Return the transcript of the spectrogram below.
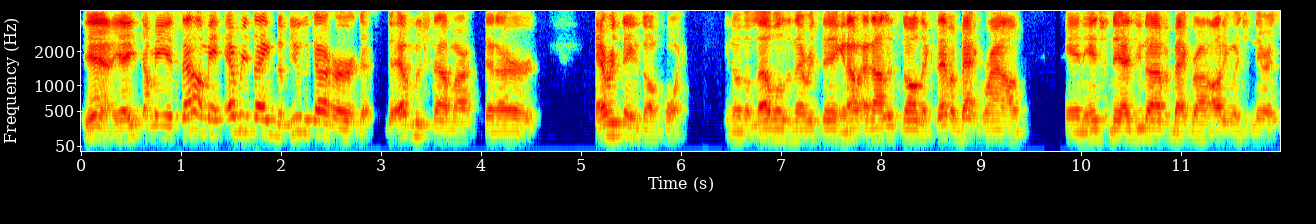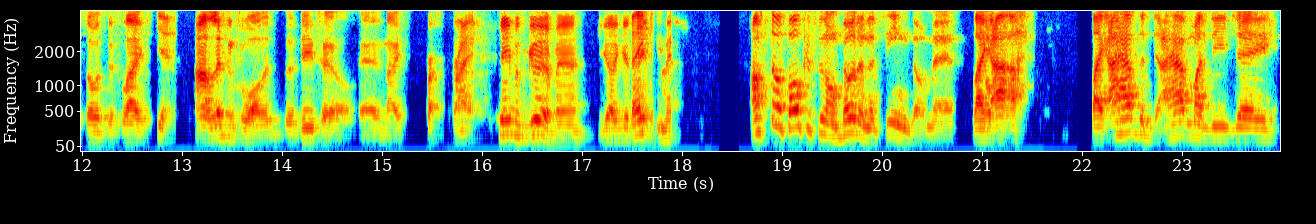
Yeah, yeah. I mean, it sounds. I mean, everything. The music I heard, the evolution album that I heard, everything's on point. You know, the levels and everything. And I and I listen to all that because I have a background in engineer. As you know, I have a background audio engineering, so it's just like yeah, I listen to all the, the details and like right. Team is good, man. You got to get. Thank you, man. I'm still focusing on building a team, though, man. Like okay. I, like I have the I have my DJ.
